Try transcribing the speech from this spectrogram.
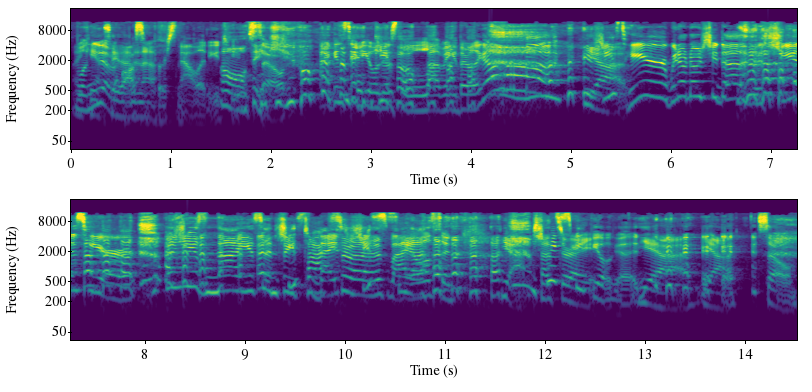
Well, you have an awesome enough. personality oh, too. Oh, thank so you. I can see people just loving it. They're like, oh, yeah. she's here. We don't know what she does, but she is here. but she's nice and she she's nice. And she smiles yeah. and yeah, she that's makes right. me feel good. Yeah, yeah. So, oh,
